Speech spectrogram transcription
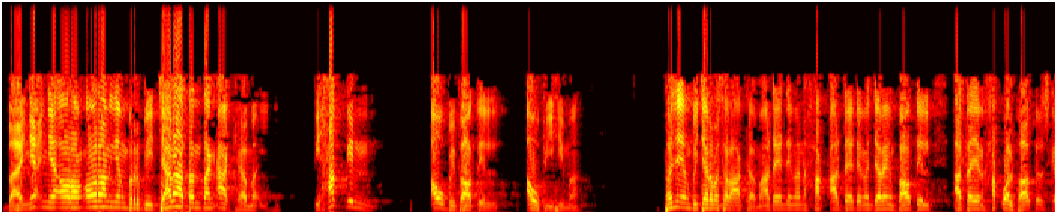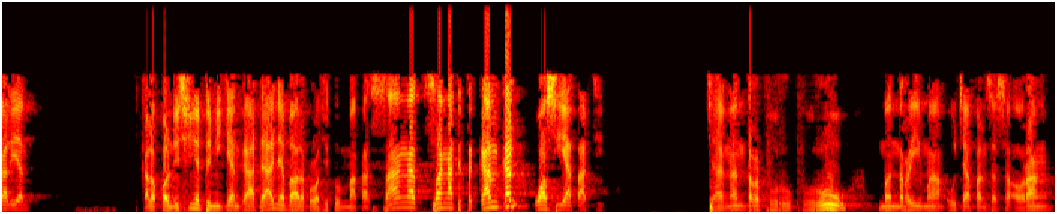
Banyaknya orang-orang yang berbicara tentang agama ini. Bihakin au bibatil au bihima. Banyak yang bicara masalah agama. Ada yang dengan hak, ada yang dengan cara yang batil, ada yang hak wal batil sekalian. Kalau kondisinya demikian keadaannya barakallahu fikum, maka sangat-sangat ditekankan wasiat tadi. Jangan terburu-buru menerima ucapan seseorang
